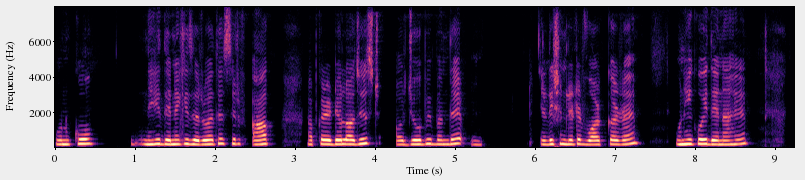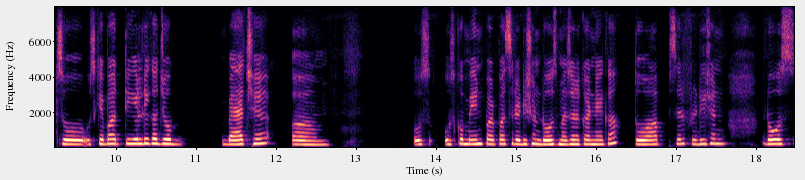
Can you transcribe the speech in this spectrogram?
उनको नहीं देने की ज़रूरत है। सिर्फ़ आप, आपका रेडियोलॉजिस्ट और जो भी बंदे एडिशन रिलेटेड वर्क कर रहे हैं, उन्हीं को ही देना है। सो उसके बाद टीएलडी का जो बैच है उस, उसको main purpose radiation dose measure करने का तो आप सिर्फ़ रेडिएशन डोज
